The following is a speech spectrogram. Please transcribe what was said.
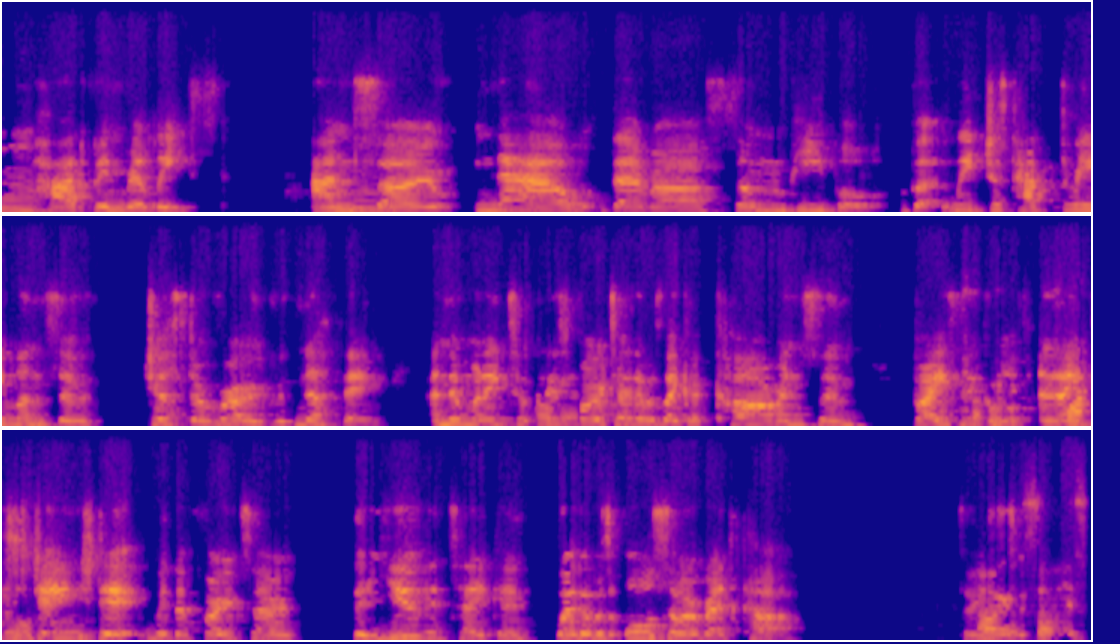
Mm, had been released. And Hmm. so now there are some people, but we just had three months of just a road with nothing. And then when I took this photo, there was like a car and some bicycles, and I exchanged it with a photo that you had taken where there was also a red car. So you Okay, so it's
